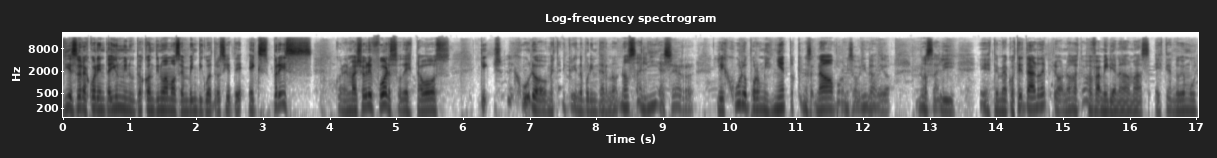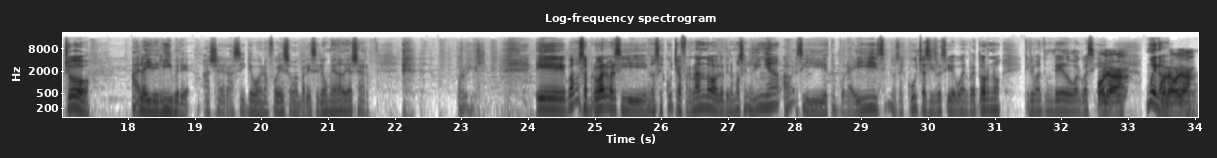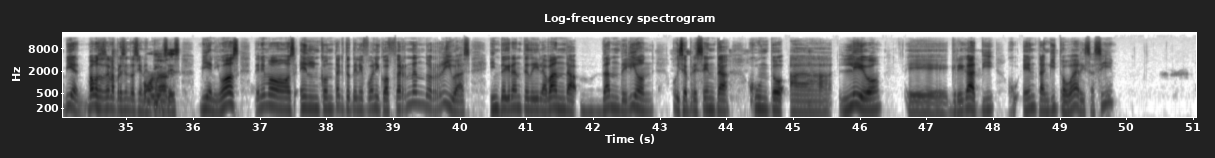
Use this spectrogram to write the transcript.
10 horas 41 minutos. Continuamos en 24-7 Express con el mayor esfuerzo de esta voz. Que yo les juro, me están escribiendo por interno, no salí ayer. Les juro por mis nietos que no salí. No, por mis sobrinos, digo, no salí. Este, me acosté tarde, pero no, estaba en familia nada más. Este, anduve mucho al aire libre ayer, así que bueno, fue eso, me parece, la humedad de ayer. Horrible. Eh, vamos a probar a ver si nos escucha Fernando, lo tenemos en línea, a ver si está por ahí, si nos escucha, si recibe buen retorno, que levante un dedo o algo así. Hola. Bueno, Hola, hola. bien, vamos a hacer la presentación entonces. Bien, y vos tenemos en contacto telefónico a Fernando Rivas, integrante de la banda Dandelion. Hoy se presenta junto a Leo eh, Gregati en Tanguito Bar, ¿es así?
